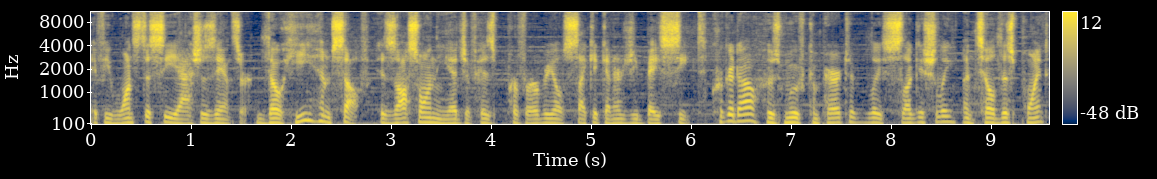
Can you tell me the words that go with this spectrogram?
if he wants to see Ash's answer, though he himself is also on the edge of his proverbial psychic energy based seat. Krookodile, who's moved comparatively sluggishly until this point,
